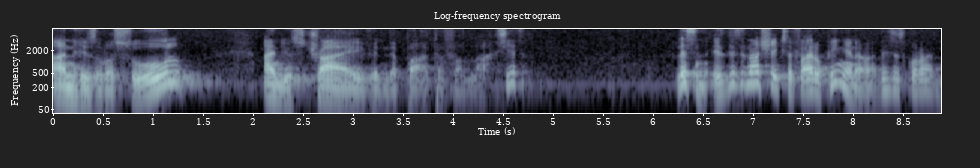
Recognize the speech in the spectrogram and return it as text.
and His Rasul, and you strive in the path of Allah. See it? Listen, this is not Sheikh Safar opinion now. This is Quran.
